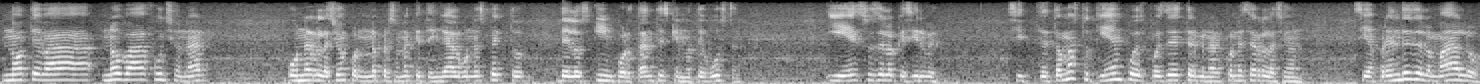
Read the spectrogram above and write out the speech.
no te va no va a funcionar una relación con una persona que tenga algún aspecto de los importantes que no te gustan. Y eso es de lo que sirve. Si te tomas tu tiempo después de terminar con esa relación, si aprendes de lo malo,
